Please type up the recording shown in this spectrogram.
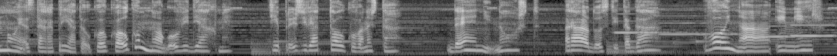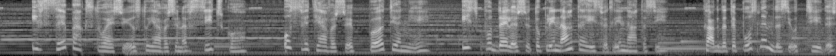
Моя стара приятелко, колко много видяхме. ти преживя толкова неща. Ден и нощ, радост и тъга, война и мир. И все пак стоеше и устояваше на всичко, осветяваше пътя ни и споделяше топлината и светлината си. Как да те пуснем да си отидеш?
